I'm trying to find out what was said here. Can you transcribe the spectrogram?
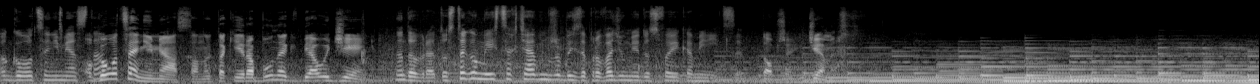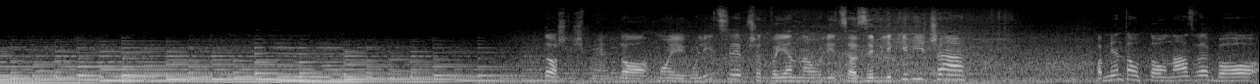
Ogołocenie miasta? Ogołocenie miasta, no taki rabunek w biały dzień. No dobra, to z tego miejsca chciałabym, żebyś zaprowadził mnie do swojej kamienicy. Dobrze, idziemy. Doszliśmy do mojej ulicy, przedwojenna ulica Zyblikiewicza. Pamiętam tą nazwę, bo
